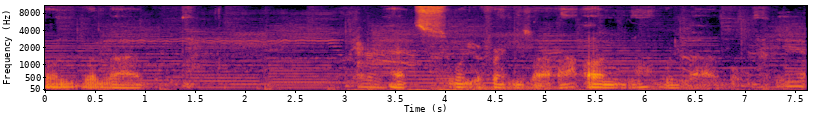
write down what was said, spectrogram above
Um, Unreliable. Uh, that's what your friends are. Unreliable. Yeah.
